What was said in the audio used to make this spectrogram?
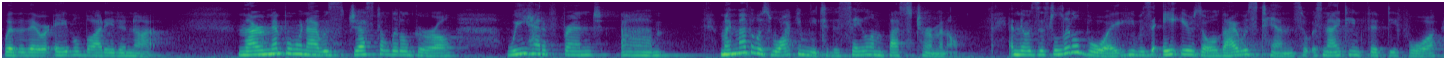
whether they were able bodied or not. And I remember when I was just a little girl, we had a friend, um, my mother was walking me to the Salem bus terminal. And there was this little boy, he was eight years old, I was 10, so it was 1954.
